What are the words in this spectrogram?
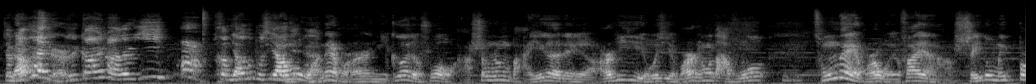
就刚开始这刚一上来就是一二，恨不得都不行要不我那会儿，你哥就说我啊，生生把一个这个 RPG 游戏玩成了大富翁。从那会儿我就发现啊，谁都没包，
